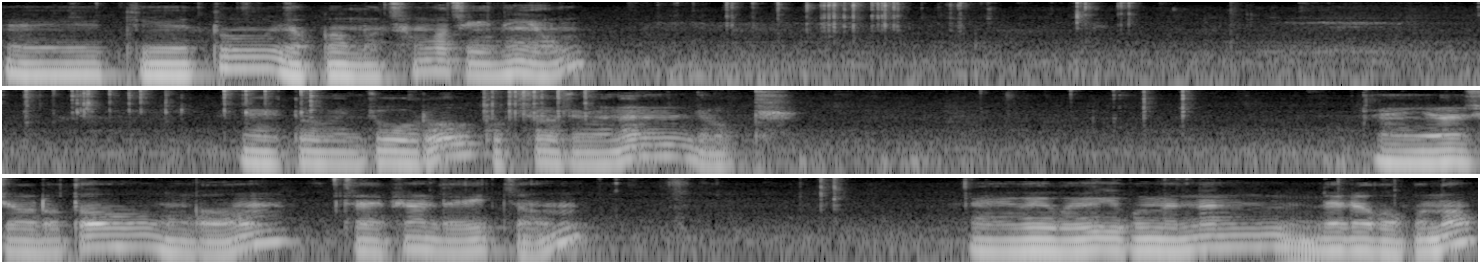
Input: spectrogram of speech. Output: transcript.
네, 뒤에도 약간 마찬가지긴 해요. 네, 또 왼쪽으로 붙여주면은 이렇게 네, 이런 식으로도 뭔가 잘 표현되어 있죠. 네, 그리고 여기 보면은 내려가거나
